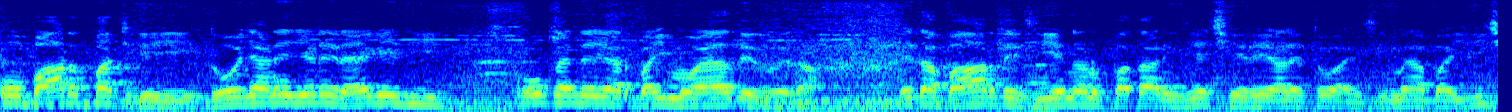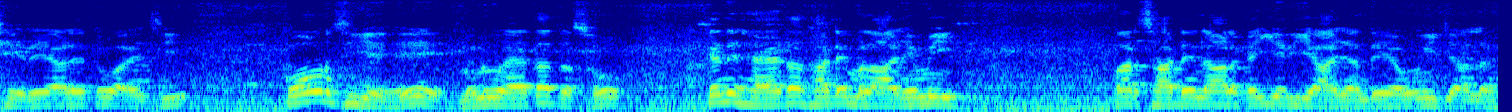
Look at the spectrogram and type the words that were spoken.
ਉਹ ਬਾਹਰ ਭੱਜ ਗਈ ਦੋ ਜਾਣੇ ਜਿਹੜੇ ਰਹਿ ਗਏ ਸੀ, ਉਹ ਕਹਿੰਦੇ, ਯਾਰ ਬਾਈ, ਮੋਬਾਈਲ ਦੇ ਦਿਓ ਇਹਦਾ। ਇਹ ਤਾਂ ਬਾਹਰ ਦੇ ਸੀ, ਇਹਨਾਂ ਨੂੰ ਪਤਾ ਨਹੀਂ ਸੀ, ਇਹ ਛੇਰੇ ਵਾਲੇ ਤੋਂ ਆਏ ਸੀ। ਮੈਂ ਬਾਈ ਜੀ, ਛੇਰੇ ਵਾਲੇ ਤੋਂ ਆਏ ਸੀ। ਕੌਣ ਸੀ ਇਹ? ਮੈਨੂੰ ਐ ਤਾਂ ਦੱਸੋ। ਕਹਿੰਦੇ ਹੈ ਤਾਂ ਸਾਡੇ ਮੁਲਾਜ਼ਮ ਹੀ, ਪਰ ਸਾਡੇ ਨਾਲ ਕਈ ਵਾਰੀ ਆ ਜਾਂਦੇ ਆ, ਉਹੀ ਚੱਲ।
